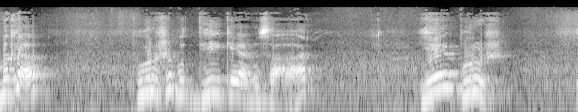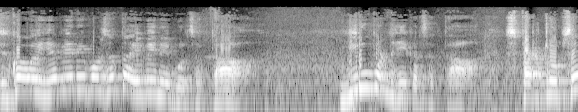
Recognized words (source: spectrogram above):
मतलब पुरुष बुद्धि के अनुसार, ये पुरुष, इसको ये भी नहीं बोल सकता, ये भी नहीं बोल सकता। निरूपण नहीं कर सकता। स्पष्ट रूप से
